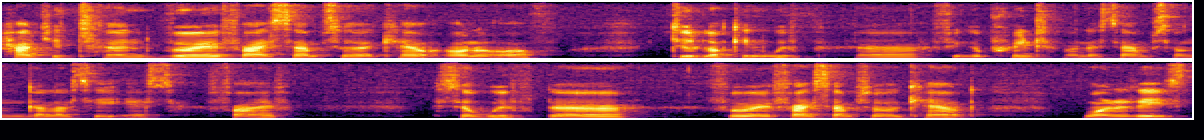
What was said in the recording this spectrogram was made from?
how to turn verify Samsung account on or off? To log in with uh, fingerprint on the Samsung Galaxy S5 so with the verify Samsung account one of these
